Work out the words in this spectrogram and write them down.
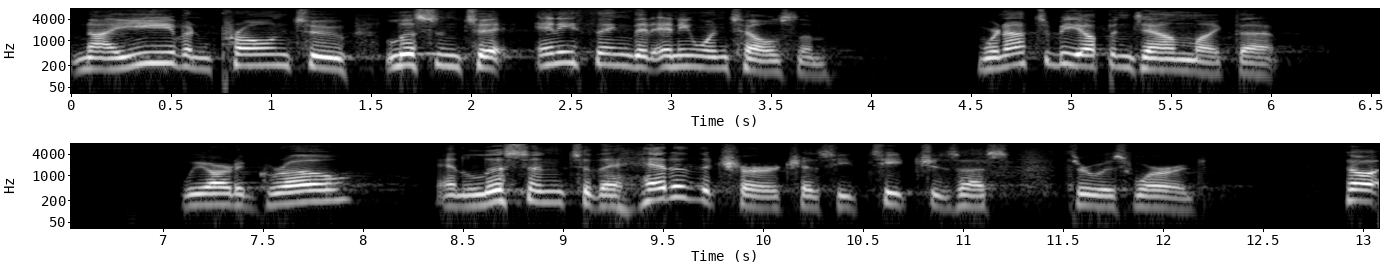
naive and prone to listen to anything that anyone tells them. We're not to be up and down like that. We are to grow and listen to the head of the church as he teaches us through his word. So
